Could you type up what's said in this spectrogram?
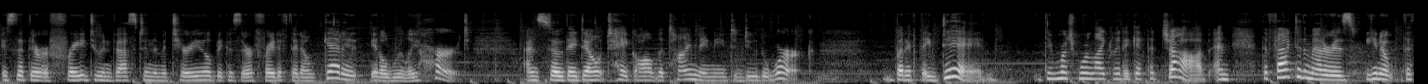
is that they're afraid to invest in the material because they're afraid if they don't get it, it'll really hurt. And so they don't take all the time they need to do the work. But if they did, they're much more likely to get the job. And the fact of the matter is, you know, the,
